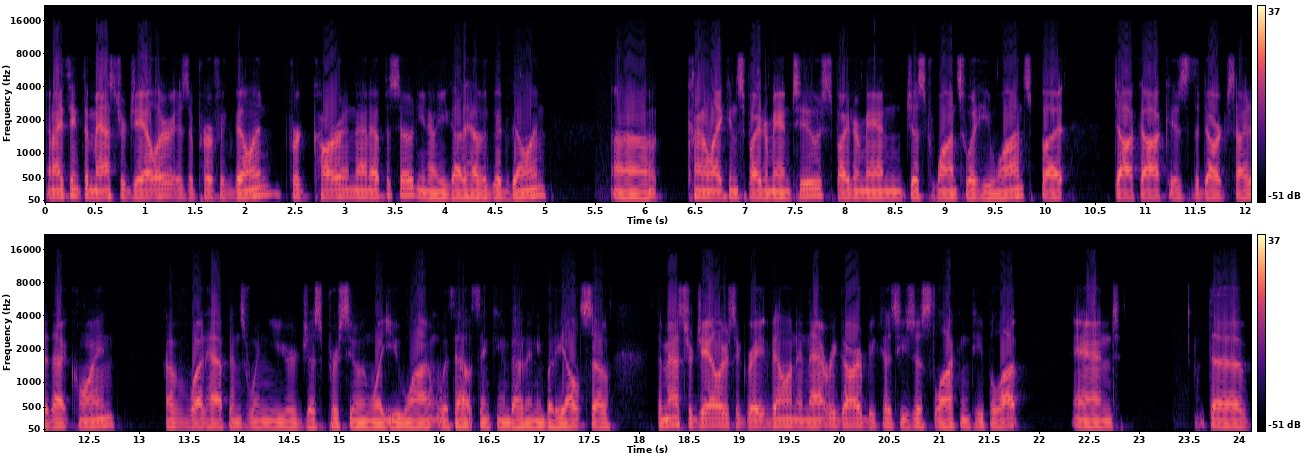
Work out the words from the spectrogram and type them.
And I think the Master Jailer is a perfect villain for Kara in that episode. You know, you got to have a good villain. Uh, kind of like in Spider Man 2, Spider Man just wants what he wants, but Doc Ock is the dark side of that coin of what happens when you're just pursuing what you want without thinking about anybody else. So the Master Jailer is a great villain in that regard because he's just locking people up. And the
